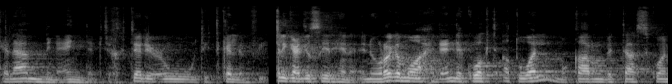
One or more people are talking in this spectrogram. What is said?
كلام من عندك تخترعه وتتكلم فيه. اللي قاعد يصير هنا إنه رقم واحد عندك وقت أطول مقارنة بالتاسك 1،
